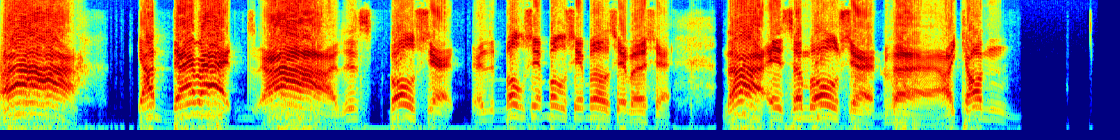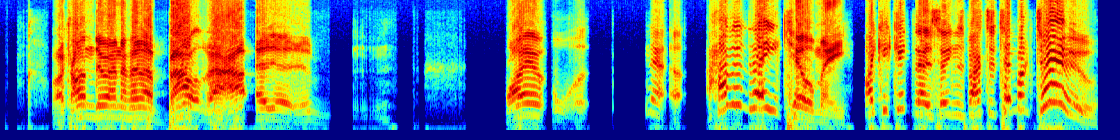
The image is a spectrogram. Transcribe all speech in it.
Ah! God damn it! Ah! This bullshit! It's bullshit, bullshit, bullshit, bullshit. That is some bullshit there. I can't... I can't do anything about that. Why... Yeah, how did they kill me? I could kick those things back to Timbuktu!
